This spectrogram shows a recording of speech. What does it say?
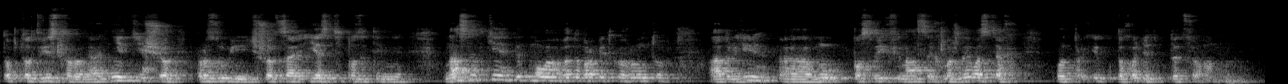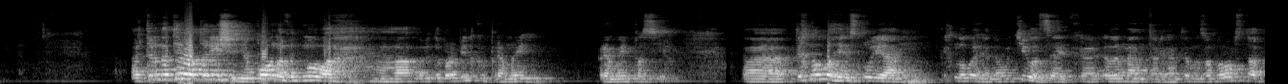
Тобто дві сторони. Одні ті, що розуміють, що це є позитивні наслідки відмови від обробітку ґрунту, а другі ну, по своїх фінансових можливостях от, доходять до цього. Альтернатива до рішення повна відмова е, від обробітку прямий, прямий посів. Е, Технологія існує, технологія наутіла, це як елемент аргентинного заборобства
